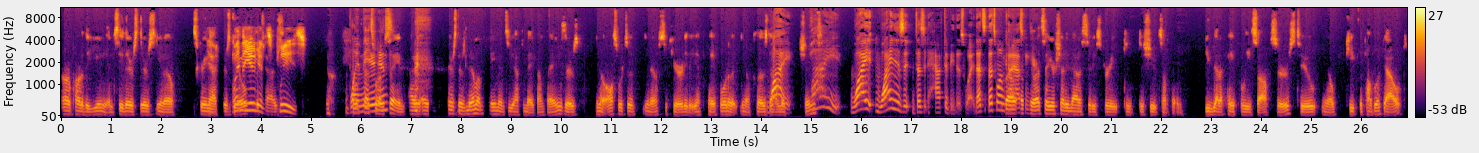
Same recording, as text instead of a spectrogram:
are a part of the union. See, there's there's you know Screen Yeah. Actors Blame Guild, the unions, has- please. blame the that's what I'm saying. I, I, there's there's minimum payments you have to make on things. There's you know all sorts of you know security that you have to pay for to you know close down Why? locations. Why? Why? Why is it? Does it have to be this way? That's that's what I'm kind of asking okay, here. let's say you're shutting down a city street to, to shoot something. You've got to pay police officers to, you know, keep the public out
